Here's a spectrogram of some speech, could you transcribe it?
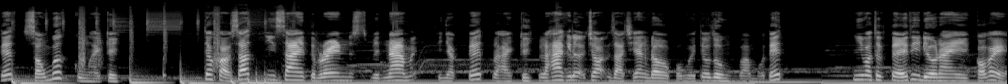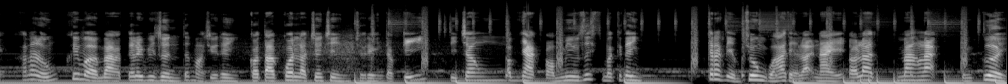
Tết sóng bước cùng hài kịch theo khảo sát Inside the Brands Việt Nam ấy, thì nhạc Tết và hài kịch là hai cái lựa chọn giải trí hàng đầu của người tiêu dùng vào mùa Tết. Nhưng vào thực tế thì điều này có vẻ khá là đúng. Khi mở mảng television tức mảng truyền hình, có táo quân là chương trình truyền hình tập kỹ, thì trong âm nhạc có music marketing. Các đặc điểm chung của hai thể loại này đó là mang lại tiếng cười,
